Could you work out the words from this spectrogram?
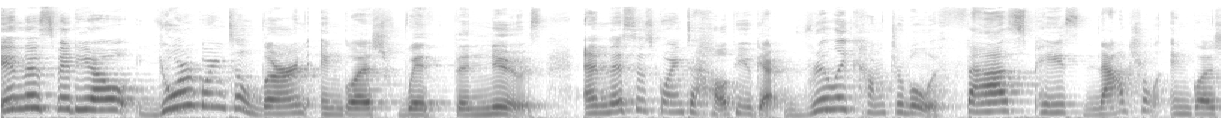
In this video, you're going to learn English with the news, and this is going to help you get really comfortable with fast paced natural English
